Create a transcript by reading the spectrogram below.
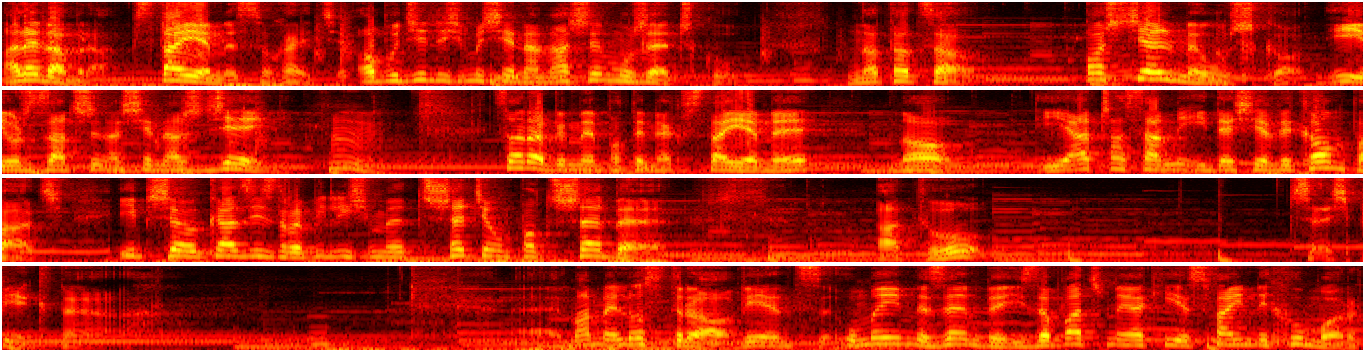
Ale dobra, wstajemy, słuchajcie. Obudziliśmy się na naszym łóżeczku. No to co? Pościelmy łóżko i już zaczyna się nasz dzień. Hmm, co robimy po tym jak wstajemy? No, ja czasami idę się wykąpać. I przy okazji zrobiliśmy trzecią potrzebę. A tu... Cześć piękna. Mamy lustro, więc umyjmy zęby i zobaczmy jaki jest fajny humor.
